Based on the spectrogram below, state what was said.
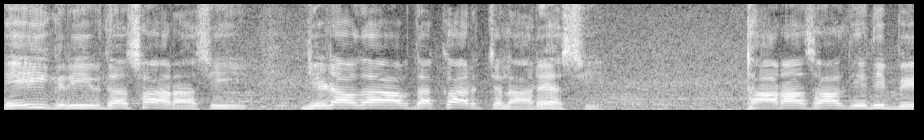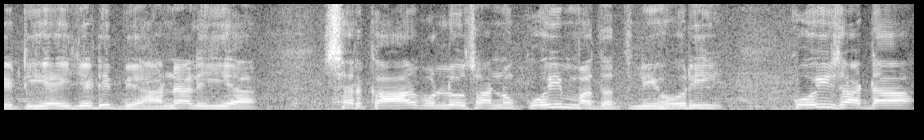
ਇਹੀ ਗਰੀਬ ਦਾ ਸਹਾਰਾ ਸੀ, ਜਿਹੜਾ ਉਹਦਾ ਆਪਦਾ ਘਰ ਚਲਾ ਰਿਹਾ ਸੀ। 18 ਸਾਲ ਦੀ ਇਹਦੀ ਬੇਟੀ ਆਈ, ਜਿਹੜੀ ਬਿਆਨ ਵਾਲੀ ਆ। ਸਰਕਾਰ ਵੱਲੋਂ ਸਾਨੂੰ ਕੋਈ ਮਦਦ ਨਹੀਂ ਹੋ ਰਹੀ, ਕੋਈ ਸਾਡਾ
